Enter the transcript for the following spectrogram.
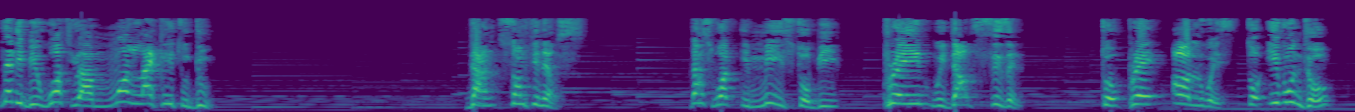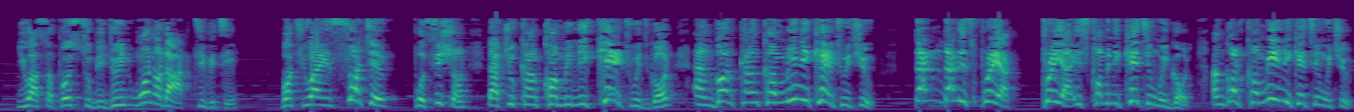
Let it be what you are more likely to do than something else. That's what it means to be praying without ceasing. To pray always. So even though you are supposed to be doing one other activity, but you are in such a position that you can communicate with God and God can communicate with you. That, that is prayer. Prayer is communicating with God and God communicating with you.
